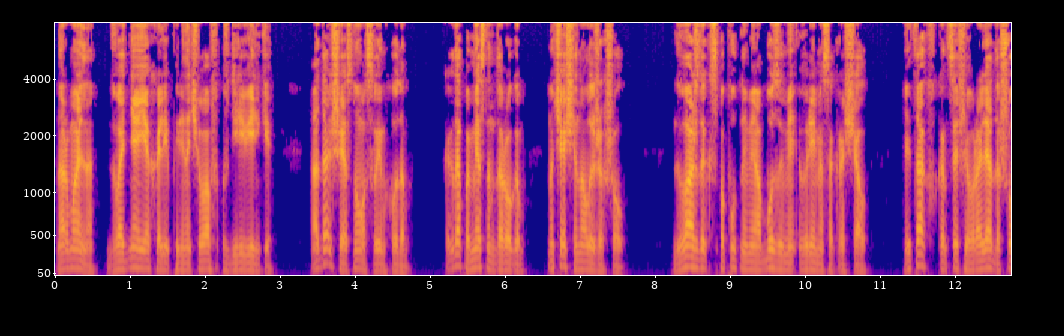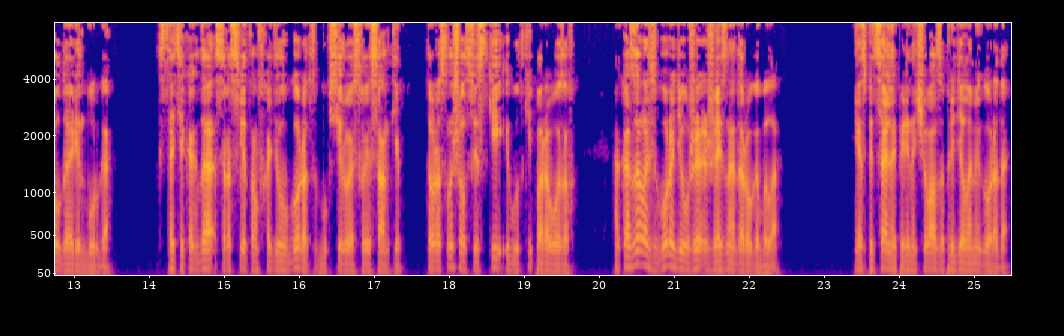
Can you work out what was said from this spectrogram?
Нормально, два дня ехали, переночевав в деревеньке. А дальше я снова своим ходом. Когда по местным дорогам, но чаще на лыжах шел. Дважды с попутными обозами время сокращал. И так в конце февраля дошел до Оренбурга. Кстати, когда с рассветом входил в город, буксируя свои санки, то расслышал свистки и гудки паровозов. Оказалось, в городе уже железная дорога была. Я специально переночевал за пределами города.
